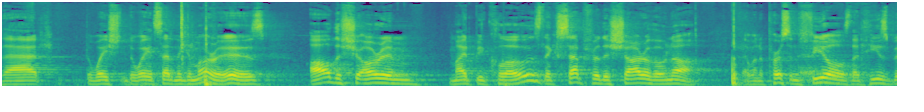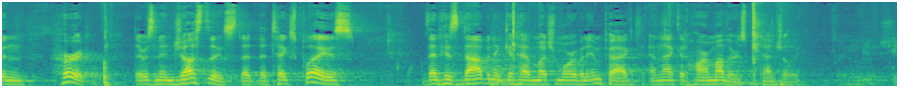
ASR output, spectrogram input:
That the way, the way it's said in the Gemara is all the sharim might be closed except for the shar of ona. That when a person feels that he's been hurt, there is an injustice that, that takes place, then his davening can have much more of an impact and that could harm others potentially. So he knew, she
